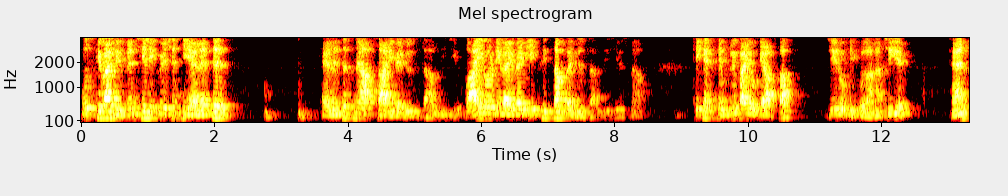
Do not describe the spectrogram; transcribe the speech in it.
उसके बाद डिफरेंशियल इक्वेशन की LHS LHS में आप सारी वैल्यूज़ डाल दीजिए। Y और dy बाई डी की सब वैल्यूज़ डाल दीजिए इसमें आप। ठीक है? सिंप्लीफाई होके आपका ज़ीरो के इक्वल आना चाहिए। एंड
